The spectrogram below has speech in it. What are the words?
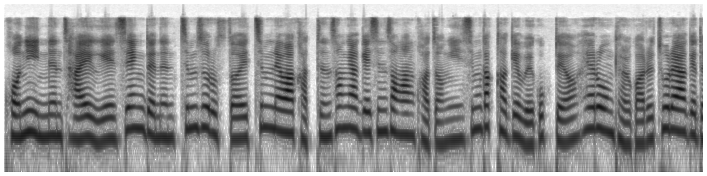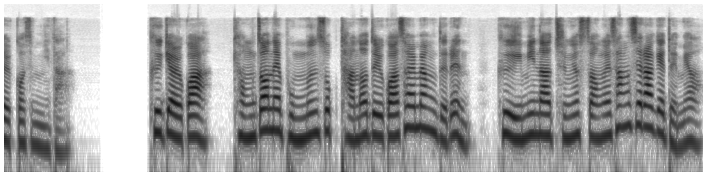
권위 있는 자에 의해 시행되는 침수로서의 침례와 같은 성약의 신성한 과정이 심각하게 왜곡되어 해로운 결과를 초래하게 될 것입니다. 그 결과 경전의 본문 속 단어들과 설명들은 그 의미나 중요성을 상실하게 되며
